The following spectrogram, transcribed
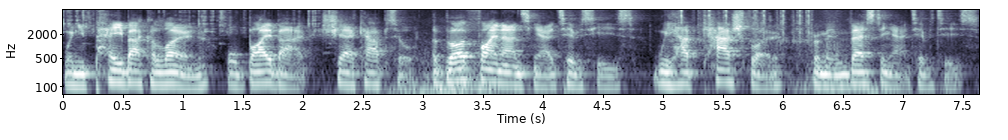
when you pay back a loan or buy back share capital. Above financing activities, we have cash flow from investing activities.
